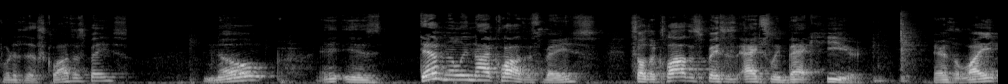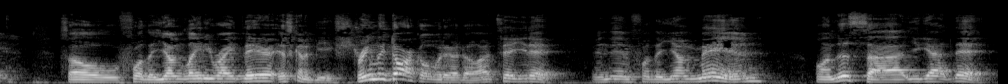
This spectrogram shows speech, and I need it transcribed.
What is this, closet space? No, it is definitely not closet space. So the closet space is actually back here. There's a light. So for the young lady right there, it's gonna be extremely dark over there though, I tell you that. And then for the young man on this side, you got that.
